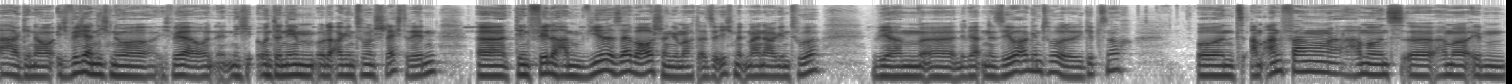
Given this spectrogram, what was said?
Ah, genau. Ich will ja nicht nur, ich will ja nicht Unternehmen oder Agenturen schlecht reden. Äh, den Fehler haben wir selber auch schon gemacht. Also ich mit meiner Agentur. Wir, haben, äh, wir hatten eine SEO-Agentur, oder die gibt es noch. Und am Anfang haben wir uns, äh, haben wir eben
